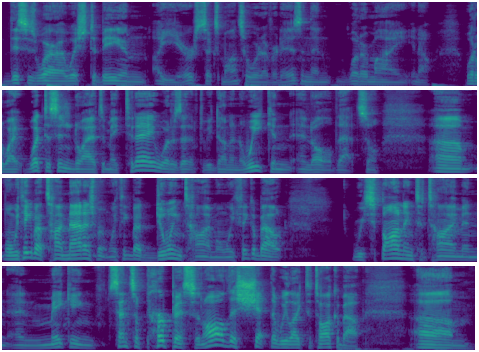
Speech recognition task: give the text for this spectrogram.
this is where i wish to be in a year six months or whatever it is and then what are my you know what do i what decision do i have to make today? What does that have to be done in a week? And and all of that. So um, when we think about time management when we think about doing time when we think about responding to time and and making sense of purpose and all this shit that we like to talk about um,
